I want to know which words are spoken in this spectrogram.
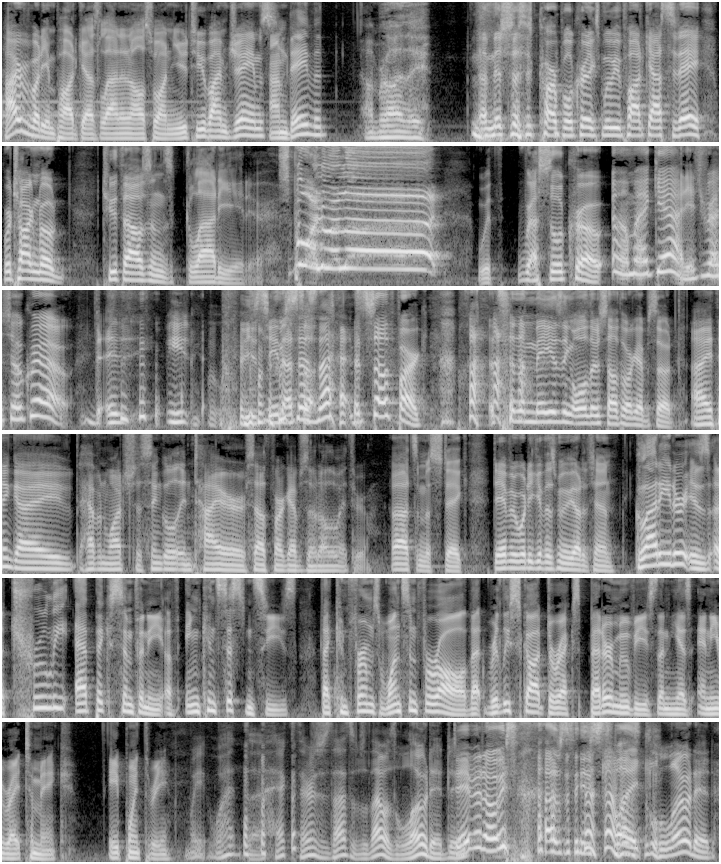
Hi, everybody in podcast land and also on YouTube. I'm James, I'm David. I'm Riley. and this is Carpool Critics Movie Podcast. Today, we're talking about 2000's Gladiator Spoiler alert! With Russell Crowe. Oh my God, it's Russell Crowe. Have Have you seen Who that? says South- that? It's South Park. it's an amazing older South Park episode. I think I haven't watched a single entire South Park episode all the way through. That's a mistake. David, what do you give this movie out of 10? Gladiator is a truly epic symphony of inconsistencies that confirms once and for all that Ridley Scott directs better movies than he has any right to make. 8.3. Wait, what the heck? There's that. That was loaded, dude. David always has these That like, loaded.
